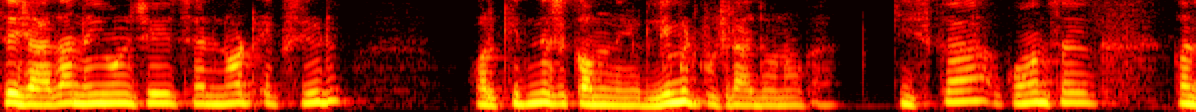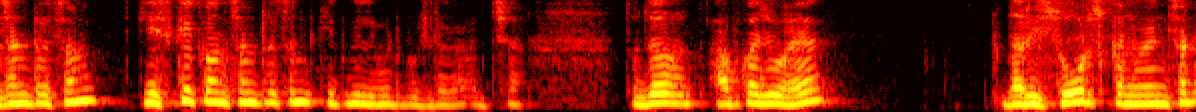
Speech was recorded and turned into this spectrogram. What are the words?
से ज़्यादा नहीं होना चाहिए सेल नॉट एक्सीड और कितने से कम नहीं लिमिट पूछ रहा है दोनों का किसका कौन सा कंसनट्रेशन किसके कंसनट्रेशन कितनी लिमिट पूछ रहा है अच्छा तो जो आपका जो है the resource convention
